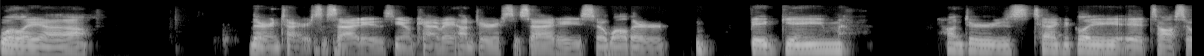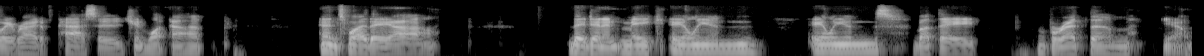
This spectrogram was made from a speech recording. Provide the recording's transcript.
Well, a uh, their entire society is, you know, kind of a hunter society. So while they're big game hunters, technically, it's also a rite of passage and whatnot. Hence why they uh they didn't make alien aliens, but they bred them, you know,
